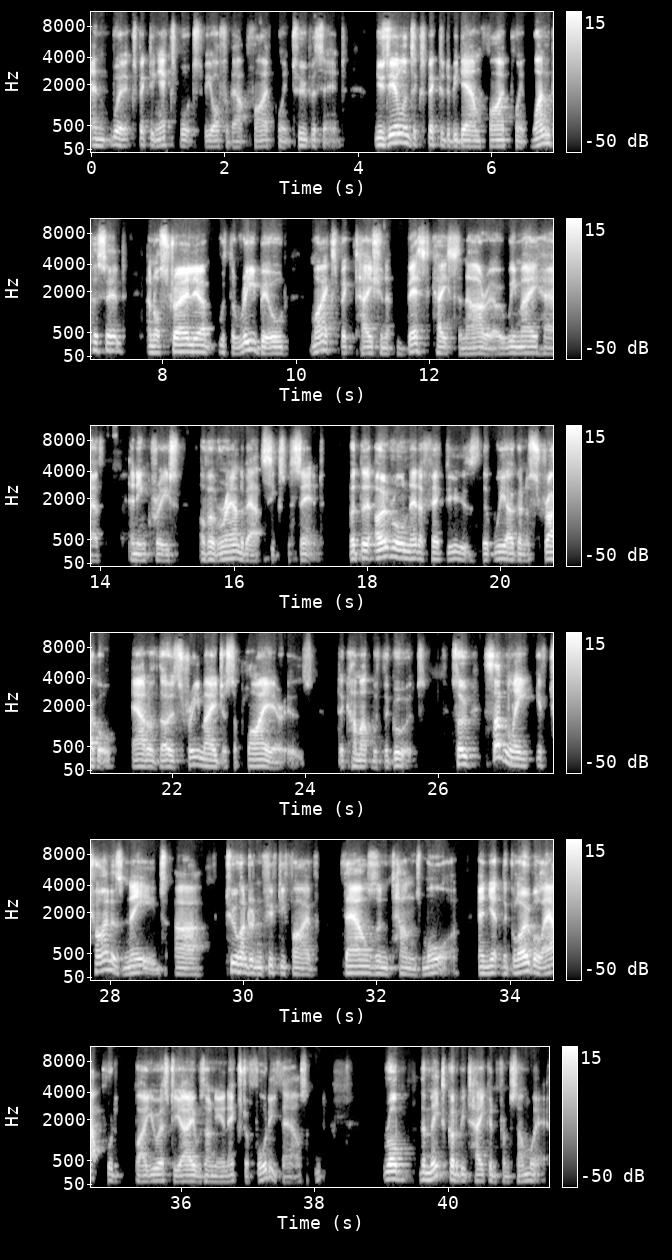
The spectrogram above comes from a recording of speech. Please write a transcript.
And we're expecting exports to be off about 5.2%. New Zealand's expected to be down 5.1%. And Australia, with the rebuild, my expectation at best case scenario, we may have an increase of around about 6%. But the overall net effect is that we are going to struggle out of those three major supply areas to come up with the goods. So suddenly, if China's needs are 255,000 tons more, and yet the global output by USDA was only an extra 40,000, Rob, the meat's got to be taken from somewhere.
